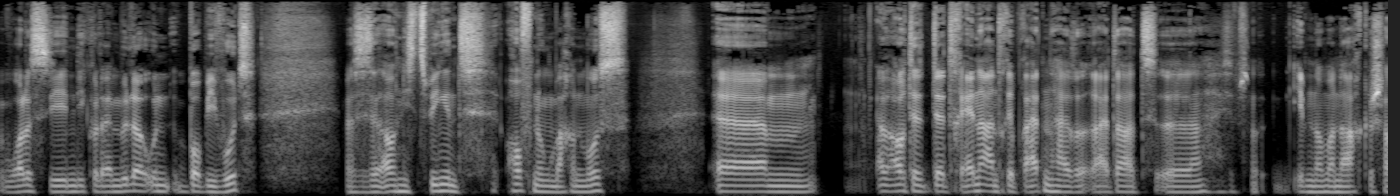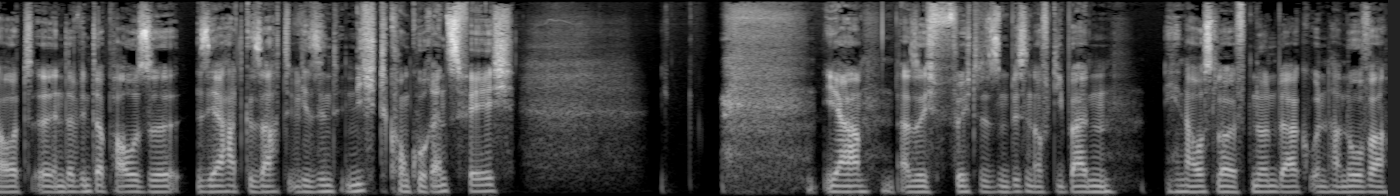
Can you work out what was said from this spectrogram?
Wallacey, Nikolai Müller und Bobby Wood, was jetzt auch nicht zwingend Hoffnung machen muss. Ähm, also auch der, der Trainer André Breitenreiter hat, äh, ich habe eben nochmal nachgeschaut, äh, in der Winterpause sehr hart gesagt, wir sind nicht konkurrenzfähig. Ja, also ich fürchte, dass es ein bisschen auf die beiden hinausläuft, Nürnberg und Hannover.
